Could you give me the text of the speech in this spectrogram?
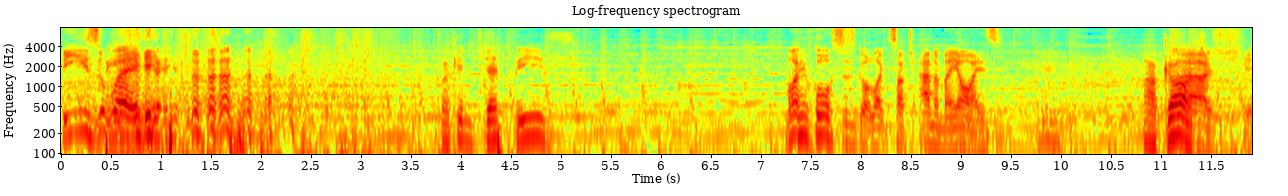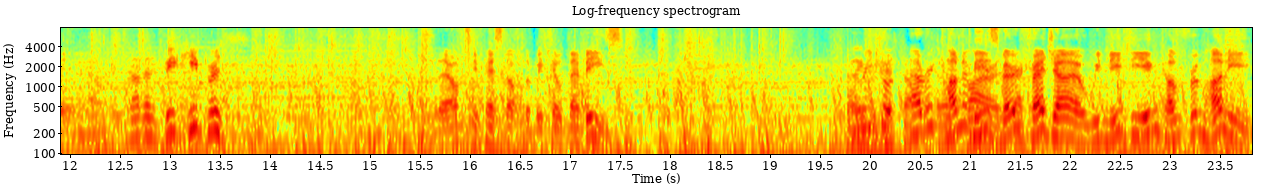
bees Bees away. Fucking death bees. My horse has got like such anime eyes. Oh god. Ah, shit. now there's beekeepers. They're obviously pissed off that we killed their bees. Our, eco- our that they're on economy is very fragile. We need the income from honey.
